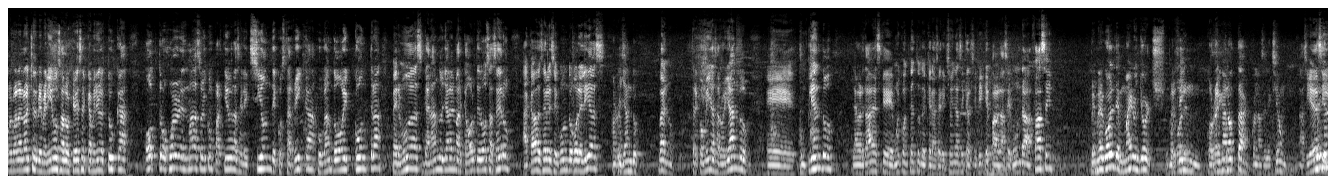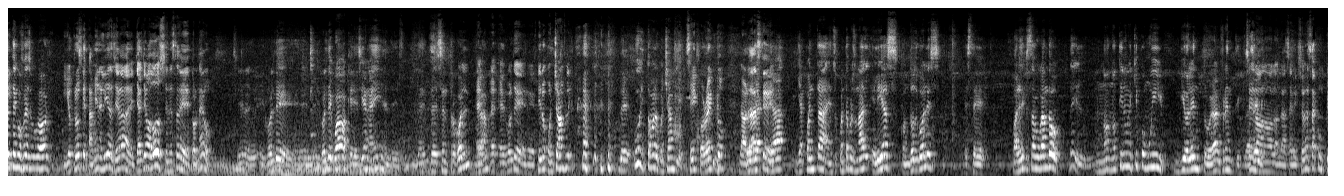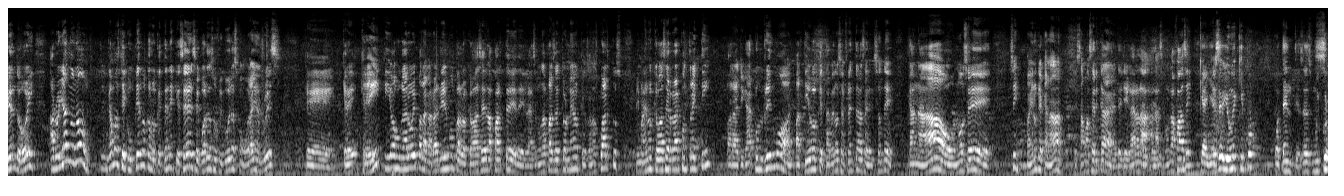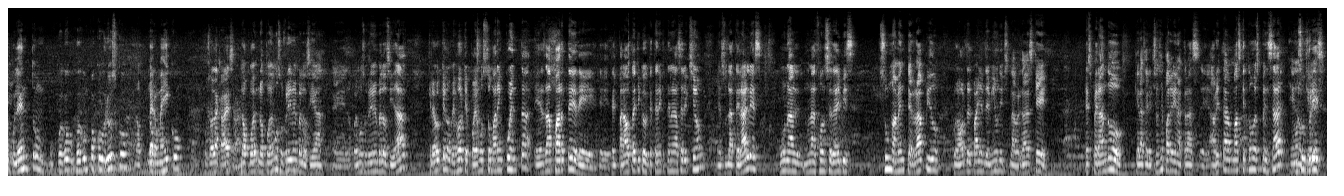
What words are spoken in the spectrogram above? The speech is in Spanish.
Muy buenas noches, bienvenidos a lo que es el Camino del Tuca. Otro jueves más, hoy compartido de la selección de Costa Rica, jugando hoy contra Bermudas, ganando ya el marcador de 2 a 0. Acaba de ser el segundo gol Elías. Arrollando. Bueno, entre comillas, arrollando, eh, cumpliendo. La verdad es que muy contentos de que la selección ya se clasifique para la segunda fase. Primer gol de Myron George. Primer por gol, fin, correcto. anota con la selección. Así es. yo y- le tengo fe a ese jugador. Y yo creo que también Elías ya, ya lleva dos en este torneo. Sí, el, el gol de el, el gol de Guava que decían ahí, el de, de, de centro gol. El, gol de, de tiro con chanfle. De, uy, tómelo con chanfle. Sí, correcto. La verdad ya, es que ya, ya cuenta en su cuenta personal Elías con dos goles. Este parece que está jugando. no, no tiene un equipo muy violento ¿verdad? al frente. la Sí, Sele. no, no, la, la selección está cumpliendo hoy. Arrollando no, digamos que cumpliendo con lo que tiene que ser. Se guarda sus figuras como Brian Ruiz, que cre- creí que iba a jugar hoy para agarrar ritmo para lo que va a ser la parte de, de la segunda fase del torneo, que son los cuartos. Me imagino que va a cerrar contra Haití para llegar con ritmo al partido que también nos enfrenta la selección de Canadá o no sé. Sí, imagino que Canadá está más cerca de llegar a la, a la segunda fase. que ayer se vio un equipo potente, o sea, es muy Sí. corpulento, un juego, un juego un poco brusco, lo- pero México usó la cabeza. ¿verdad? Lo, lo podemos sufrir en velocidad. eh, lo podemos sufrir en velocidad. Creo que lo mejor que podemos tomar en cuenta es la parte de, de- del parado táctico que tiene que tener la selección. En sus laterales, un, un Alfonso Davis sumamente rápido, jugador del Bayern de Múnich. La verdad es que esperando que la selección se pare bien atrás. Eh, ahorita más que todo es pensar en no lo que sufrir. es-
